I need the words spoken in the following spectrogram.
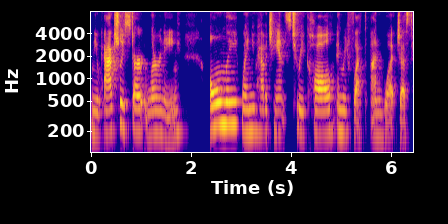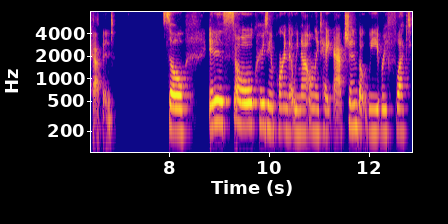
and you actually start learning only when you have a chance to recall and reflect on what just happened. So it is so crazy important that we not only take action, but we reflect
